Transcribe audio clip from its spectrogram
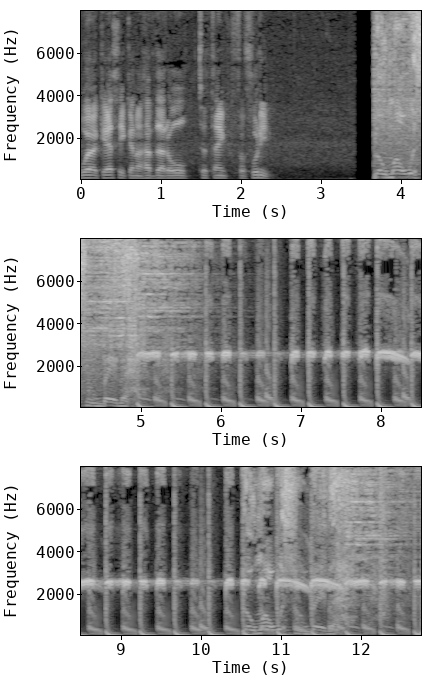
work ethic and I have that all to thank for footy. Blow my whistle, baby. Blow my whistle, baby.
